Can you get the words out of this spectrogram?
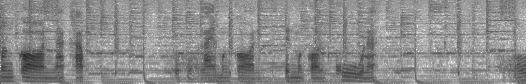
มังกรนะครับ โอ้โห ลายมังกร เป็นมังกรคู่นะ อ้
